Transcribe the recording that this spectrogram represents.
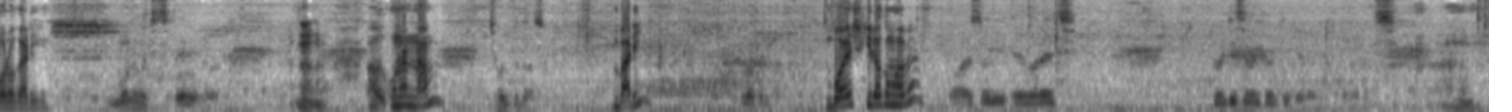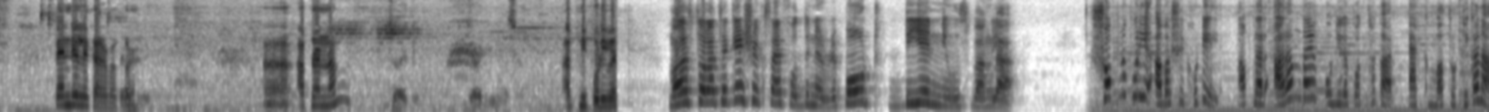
বড় গাড়ি? মনে হচ্ছে সেটাই মনে হয়। আহ, ওনার নাম? ঝন্টু দাস। বাড়ি? পুরাতন বয়স কি রকম হবে? বয়স ওই এভারেজ টোয়েন্টি সেভেন টোয়েন্টি। প্যান্ডেলে কারবার করে? আপনার নাম? জয়দেব জয়দেব আপনি পরিবার মহাস্তলা থেকে শেখ সাইফুদ্দিনের report DN news Bangla. Swapnapuri আবাসিক হোটেল আপনার আরামদায়ক ও নিরাপদ থাকার একমাত্র ঠিকানা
